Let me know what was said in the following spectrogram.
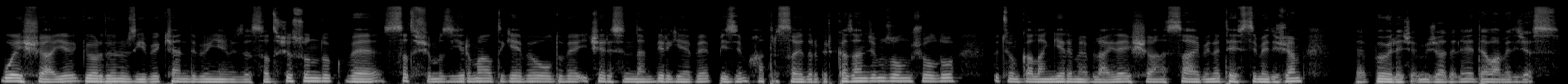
bu eşyayı gördüğünüz gibi kendi bünyemizde satışa sunduk ve satışımız 26 GB oldu ve içerisinden 1 GB bizim hatır sayılır bir kazancımız olmuş oldu. Bütün kalan geri meblağı da eşyanın sahibine teslim edeceğim ve böylece mücadeleye devam edeceğiz.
